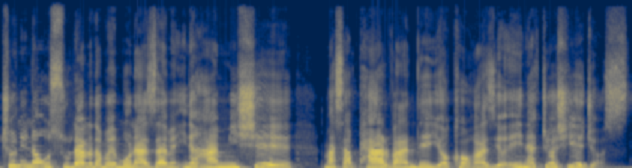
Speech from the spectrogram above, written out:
چون اینا اصولا آدم های منظمه اینا همیشه مثلا پرونده یا کاغذ یا عینک جاش یه جاست.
